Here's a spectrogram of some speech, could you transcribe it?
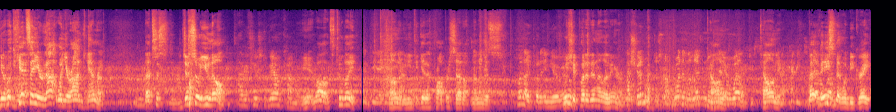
You, you can't say you're not when you're on camera. That's just just so you know. I refuse to be on camera. We- well, it's too late. Telling we need to get a proper setup. None of this. Well, I put it in your room. We should put it in the living room. I shouldn't. It's not going in the living room. Telling Never you. will. Telling you. That basement would be great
